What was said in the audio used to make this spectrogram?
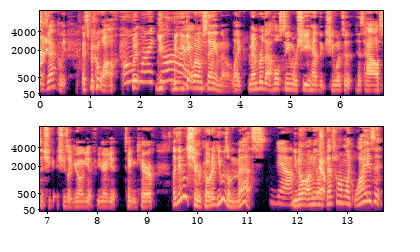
exactly. It's been a while. Oh But my god. You, but you get what I'm saying though. Like, remember that whole scene where she had the, she went to his house and she she was like, "You're gonna get you're gonna get taken care of." Like they didn't sugarcoat it. He was a mess. Yeah. You know, I mean, like Yep. that's why I'm like, why isn't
